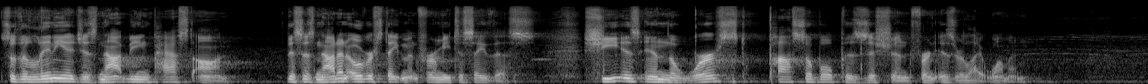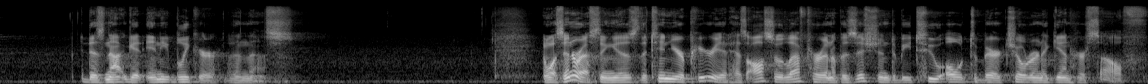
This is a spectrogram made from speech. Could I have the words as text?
So, the lineage is not being passed on. This is not an overstatement for me to say this. She is in the worst possible position for an Israelite woman. It does not get any bleaker than this. And what's interesting is the 10 year period has also left her in a position to be too old to bear children again herself.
